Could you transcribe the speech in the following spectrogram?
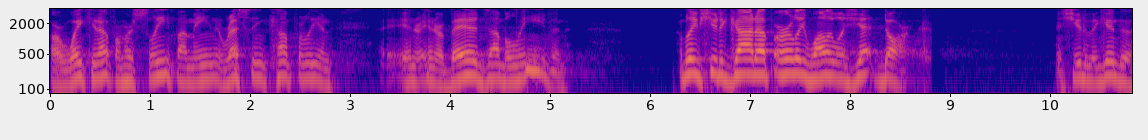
or waking up from her sleep, I mean, resting comfortably in, in, her, in her beds, I believe. And I believe she'd have got up early while it was yet dark. And she'd have begun to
